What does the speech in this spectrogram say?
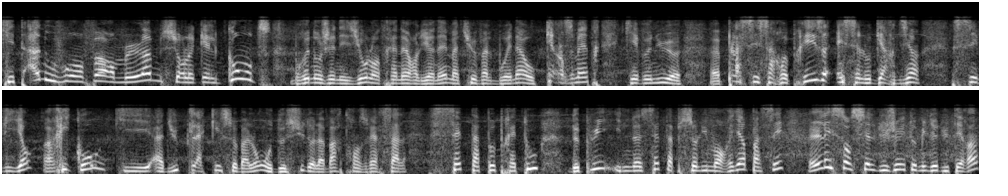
qui est à nouveau en forme, l'homme sur lequel compte Bruno Genesio, l'entraîneur lyonnais, Mathieu Valbuena au 15 mètres qui est venu euh, placer sa reprise et c'est le gardien sévillan, Rico, qui a dû claquer ce ballon au-dessus de la barre transversale. C'est à peu près tout. Depuis, il ne s'est absolument rien passé. L'essentiel du jeu est au milieu du terrain.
